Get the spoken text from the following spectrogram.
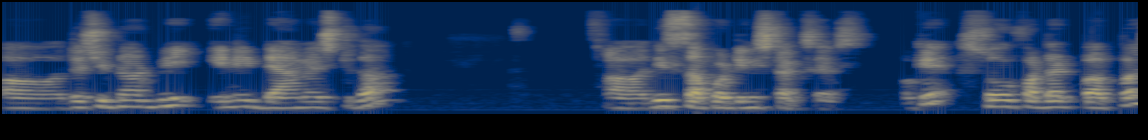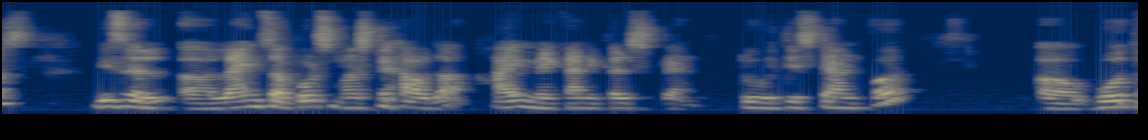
uh, there should not be any damage to the uh, these supporting structures. Okay, so for that purpose, these uh, line supports must have the high mechanical strength to withstand for uh, both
